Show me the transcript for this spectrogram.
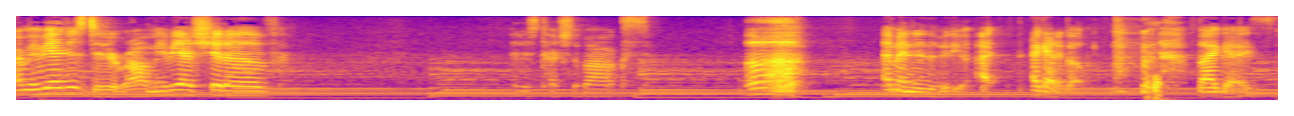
or maybe I just did it wrong. Maybe I should have Touched the box. Ugh. I'm ending the video. I, I gotta go. Bye guys.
